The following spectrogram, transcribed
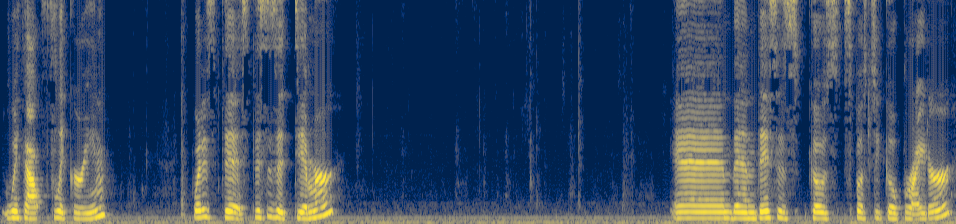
without flickering. What is this? This is a dimmer. And then this is goes supposed to go brighter.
